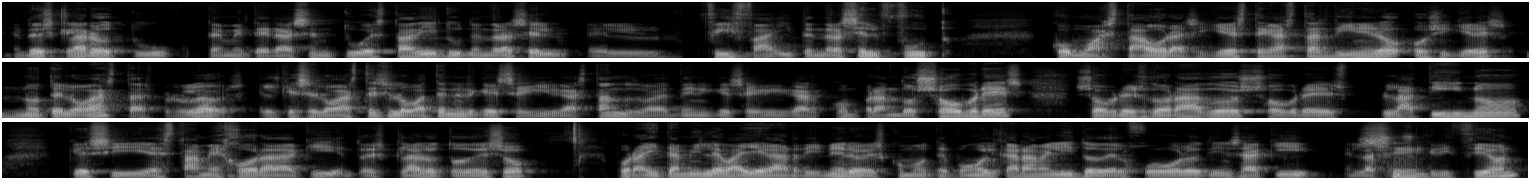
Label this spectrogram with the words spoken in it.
Entonces, claro, tú te meterás en tu Stadia y tú tendrás el, el FIFA y tendrás el food como hasta ahora. Si quieres te gastas dinero o si quieres no te lo gastas. Pero claro, el que se lo gaste se lo va a tener que seguir gastando. Va a tener que seguir comprando sobres, sobres dorados, sobres platino, que si está mejorada aquí. Entonces, claro, todo eso, por ahí también le va a llegar dinero. Es como te pongo el caramelito del juego, lo tienes aquí en la suscripción,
